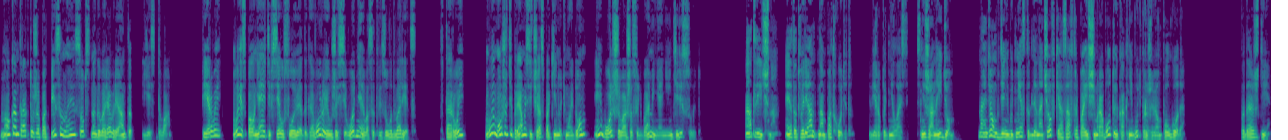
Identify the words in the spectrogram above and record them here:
Но контракт уже подписан, и, собственно говоря, вариантов есть два. Первый — вы исполняете все условия договора, и уже сегодня я вас отвезу во дворец. Второй — вы можете прямо сейчас покинуть мой дом, и больше ваша судьба меня не интересует. Отлично, этот вариант нам подходит. Вера поднялась. Снежана, идем. Найдем где-нибудь место для ночевки, а завтра поищем работу и как-нибудь проживем полгода. Подожди.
